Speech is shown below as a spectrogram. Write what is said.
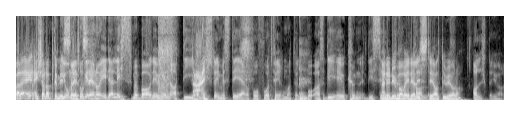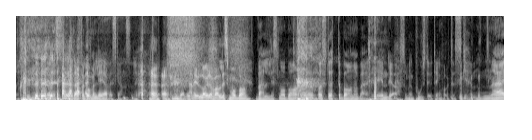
Men jeg, jeg skjønner Jo, premisset men jeg tror ikke det er noe idealisme bak. Det er jo ingen at de har Nei. lyst til å investere for å få et firma til å Altså, de er jo kun de ser Men er du bare idealist i alt du gjør, da? Alt jeg gjør. Jeg er. Det er derfor jeg går med leversgrense. Den er jo lagd av veldig små barn. Veldig små barn. For å støtte barnearbeid i India, som er en positiv ting, faktisk. Nei,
